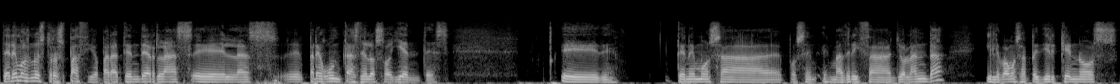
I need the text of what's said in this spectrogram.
Tenemos nuestro espacio para atender las, eh, las eh, preguntas de los oyentes. tenemos a, pues en, en Madrid a Yolanda y le vamos a pedir que nos,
